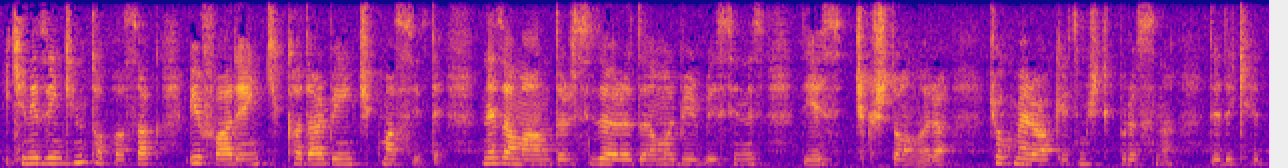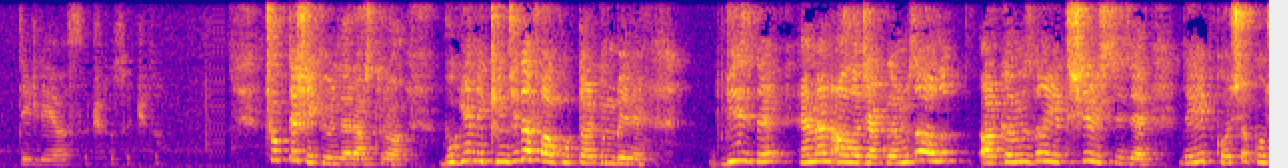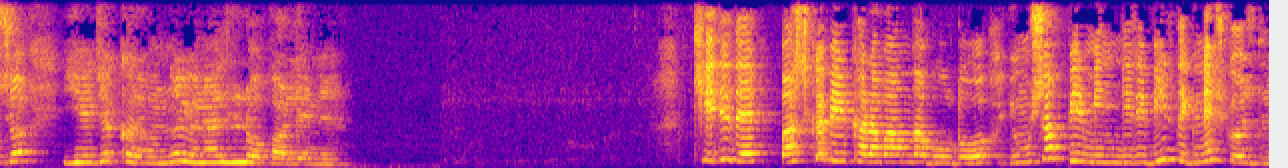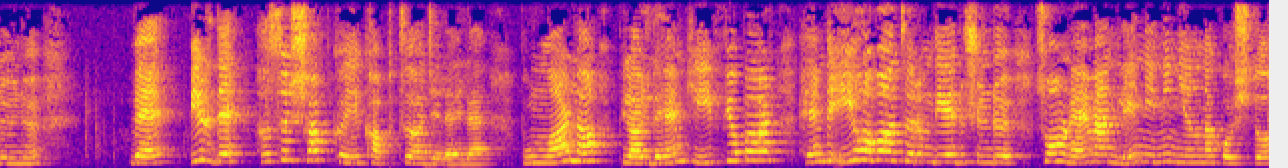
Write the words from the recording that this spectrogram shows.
İkinizinkini toplasak bir farenki kadar beyin çıkmaz sizde. Ne zamandır sizi aradığımı bir diye çıkıştı onlara. Çok merak etmiştik burasını dedi Leo suçlu suçlu. Çok teşekkürler Astro. Bugün ikinci defa kurtardın beni. Biz de hemen alacaklarımızı alıp arkanızdan yetişiriz size deyip koşa koşa yiyecek karavanına yöneldi leoparlarını. Kedi de başka bir karavanda bulduğu yumuşak bir mindiri, bir de güneş gözlüğünü ve bir de hasır şapkayı kaptı aceleyle. Bunlarla plajda hem keyif yapar hem de iyi hava atarım diye düşündü. Sonra hemen Lenny'nin yanına koştu.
